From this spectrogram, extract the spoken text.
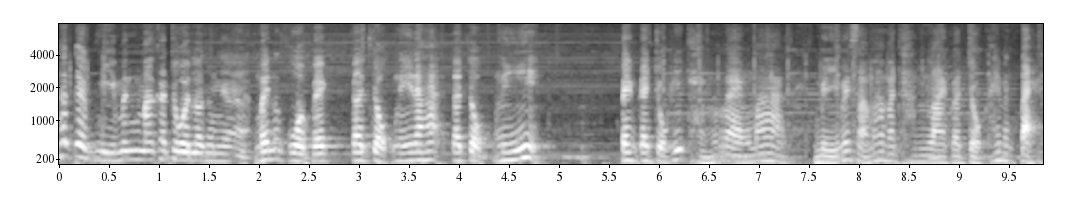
ถ้าเกิดหมีมันมากระโจนเราทำไงอะไม่ต้องกลัวเป็กกระจกนี้นะฮะ กระจกนี้ เป็นกระจกที่แข็งแรงมาก หมีไม่สามารถมาทำลายกระจกให้มันแตก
